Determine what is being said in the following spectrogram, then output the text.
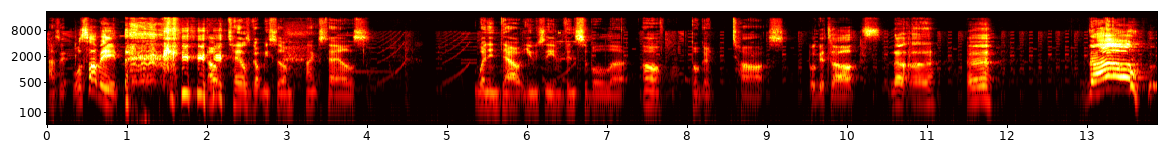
As it? What's that mean? Oh, Tails got me some. Thanks, Tails. When in doubt, use the invincible. Uh... Oh, bugger tarts. Bugger tarts. No. Uh, uh, no!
